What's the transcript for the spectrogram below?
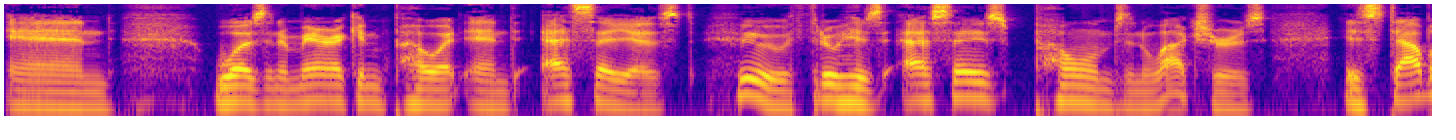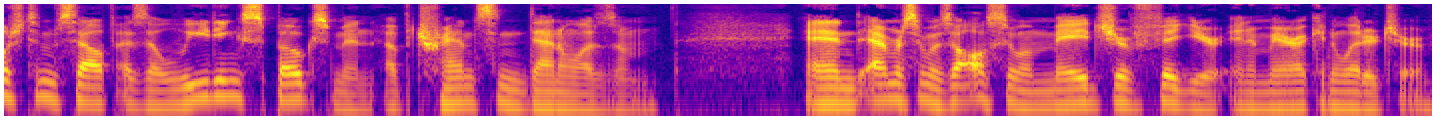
and was an American poet and essayist who, through his essays, poems, and lectures, established himself as a leading spokesman of transcendentalism. And Emerson was also a major figure in American literature.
